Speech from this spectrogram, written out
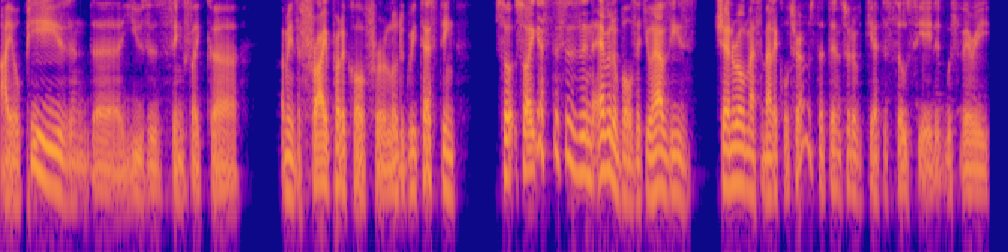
IOPs and uh, uses things like, uh, I mean, the FRI protocol for low degree testing. So, so I guess this is inevitable that you have these general mathematical terms that then sort of get associated with very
